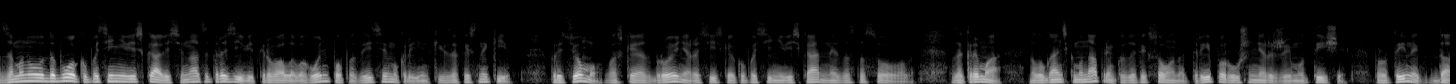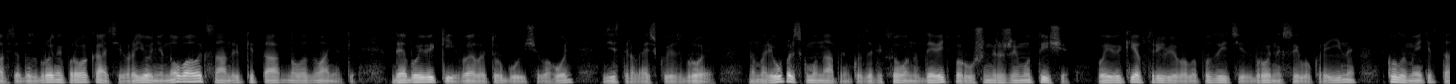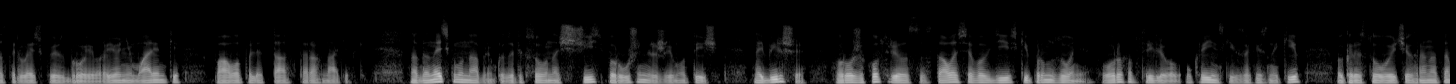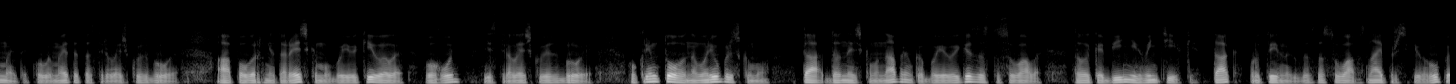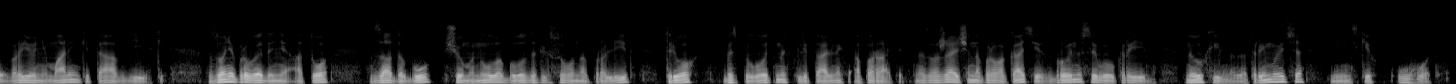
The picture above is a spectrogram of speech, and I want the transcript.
За минулу добу окупаційні війська 18 разів відкривали вогонь по позиціям українських захисників. При цьому важке озброєння російські окупаційні війська не застосовували. Зокрема, на Луганському напрямку зафіксовано три порушення режиму тиші. Противник вдався до збройних провокацій в районі Новоолександрівки та Новозванівки, де бойовики вели турбуючий вогонь зі стрілецької зброї. На Маріупольському напрямку зафіксовано 9 порушень режиму тиші. Бойовики обстрілювали позиції Збройних сил України кулеметів та стрілецької зброї в районі Мар'їнки, Павлополя та Старогнатівки. На Донецькому напрямку зафіксовано 6 порушень режиму тиші. Найбільше ворожих обстрілів сталося в Авдіївській промзоні. Ворог обстрілював українських захисників, використовуючи гранатомети, кулемети та стрілецьку зброю. А по Верхньоторецькому бойовики вели вогонь зі стрілецької зброї. Окрім того, на Маріупольському та Донецькому напрямку бойовики застосували далекобійні гвинтівки. Так, противник застосував снайперські групи в районі Мар'їнки та Авдіївки. В зоні проведення АТО за добу, що минула, було зафіксовано проліт трьох безпілотних літальних апаратів. Незважаючи на провокації, Збройні сили України неухильно дотримуються мінських угод.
